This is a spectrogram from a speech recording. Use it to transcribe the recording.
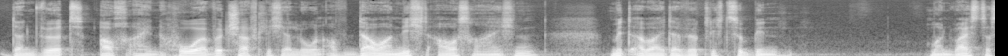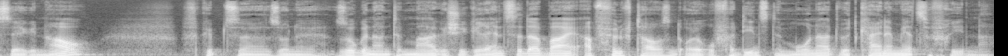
dann wird auch ein hoher wirtschaftlicher Lohn auf Dauer nicht ausreichen, Mitarbeiter wirklich zu binden. Man weiß das sehr genau. Es gibt äh, so eine sogenannte magische Grenze dabei. Ab 5000 Euro Verdienst im Monat wird keiner mehr zufriedener.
